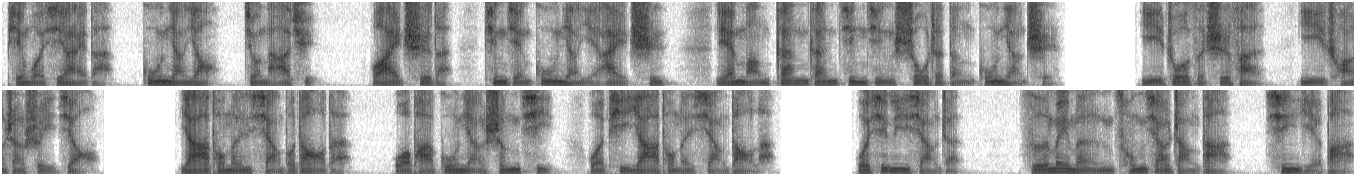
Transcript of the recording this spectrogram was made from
凭我心爱的姑娘要就拿去，我爱吃的，听见姑娘也爱吃，连忙干干净净收着等姑娘吃。”一桌子吃饭，一床上睡觉，丫头们想不到的，我怕姑娘生气，我替丫头们想到了。我心里想着，姊妹们从小长大，亲也罢，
